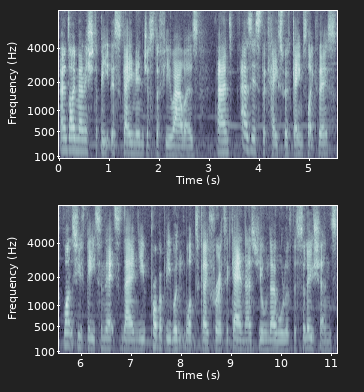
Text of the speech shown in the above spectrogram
and I managed to beat this game in just a few hours. And as is the case with games like this, once you've beaten it, then you probably wouldn't want to go through it again as you'll know all of the solutions.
